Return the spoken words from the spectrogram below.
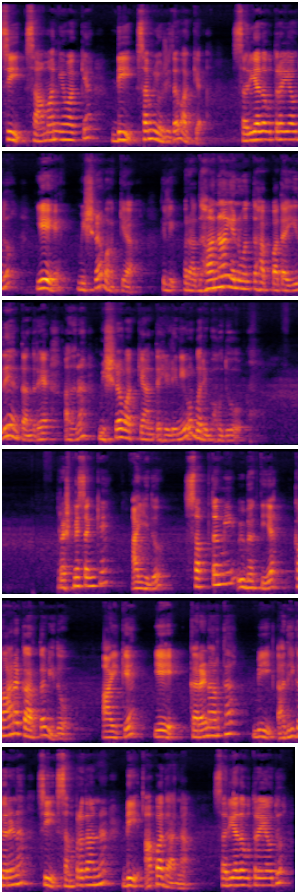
ಸಿ, ಸಾಮಾನ್ಯ ವಾಕ್ಯ, ಡಿ, ಸಂಯೋಜಿತ ವಾಕ್ಯ. ಸರಿಯಾದ ಉತ್ತರ ಯಾವುದು? ಎ, ಮಿಶ್ರ ವಾಕ್ಯ. ಇಲ್ಲಿ ಪ್ರಧಾನ ಎನ್ನುವಂತಹ ಪದ ಇದೆ ಅಂತಂದರೆ ಅದನ್ನು ಮಿಶ್ರವಾಕ್ಯ ಅಂತ ಹೇಳಿ ನೀವು ಬರಿಬಹುದು. ಪ್ರಶ್ನೆ ಸಂಖ್ಯೆ ಐದು ಸಪ್ತಮಿ ವಿಭಕ್ತಿಯ ಕಾರಕಾರ್ಥವಿದು. ಆಯ್ಕೆ ಎ ಕರಣಾರ್ಥ, ಬಿ ಅಧಿಕರಣ, ಸಿ ಸಂಪ್ರದಾನ, ಡಿ ಅಪದಾನ. ಸರಿಯಾದ ಉತ್ತರ ಯಾವುದು?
